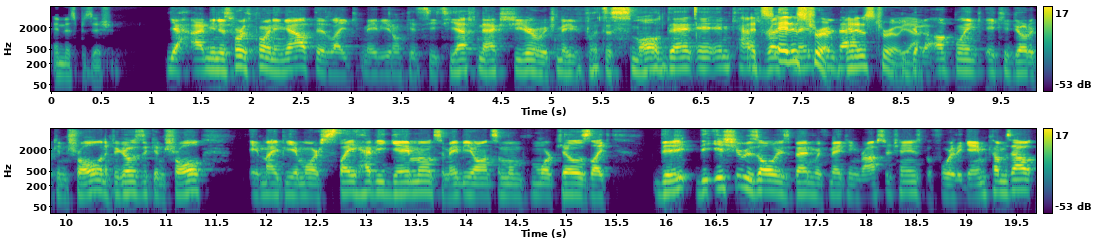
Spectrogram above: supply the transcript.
in this position. Yeah, I mean, it's worth pointing out that like maybe you don't get CTF next year, which maybe puts a small dent in, in Cap's It is true. It is true. Yeah. Go to uplink, it could go to control, and if it goes to control, it might be a more slay heavy game mode. So maybe you want some more kills. Like the the issue has always been with making roster changes before the game comes out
